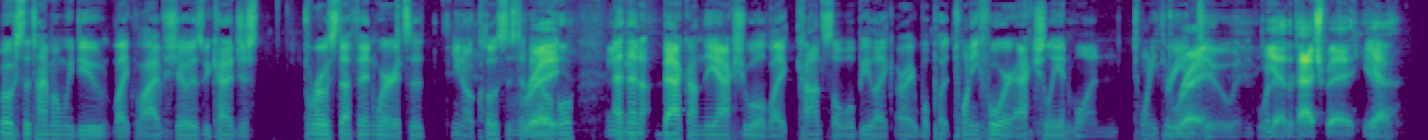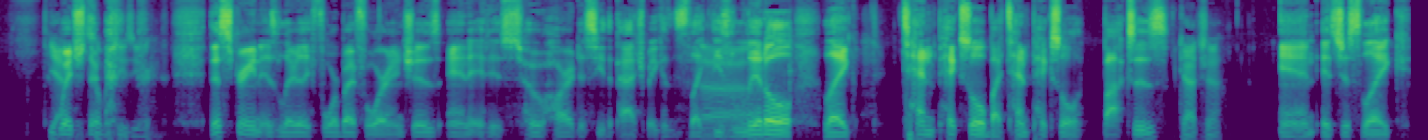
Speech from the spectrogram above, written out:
most of the time when we do like live shows, we kind of just throw stuff in where it's a you know closest Right. available, and then Mhm. back on the actual like console, we'll be like, all right, we'll put 24 actually in one, 23 Right. in two, and whatever. yeah, the patch bay. Yeah. yeah. Yeah, which so much easier. This screen is literally four by four inches, and it is so hard to see the patch bay because it's like these Uh. little, like, ten pixel by ten pixel boxes, Gotcha. And it's just like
